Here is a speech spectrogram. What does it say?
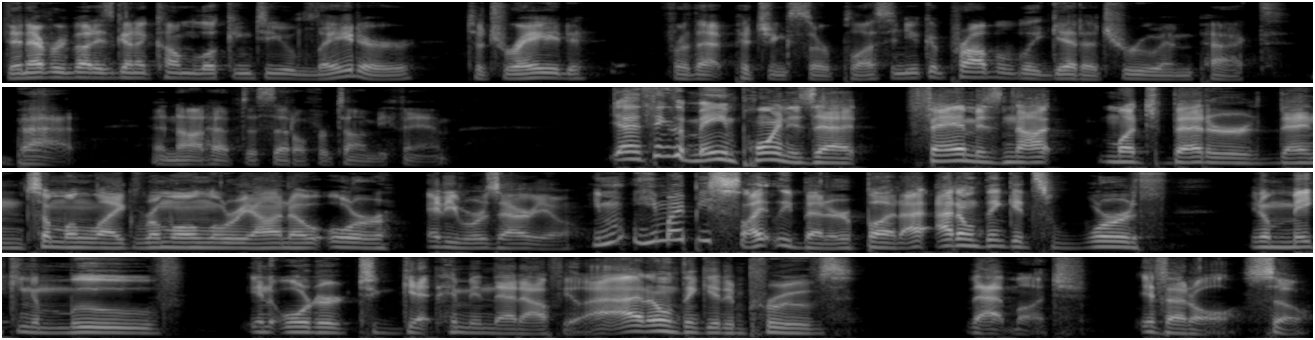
then everybody's going to come looking to you later to trade for that pitching surplus, and you could probably get a true impact bat and not have to settle for Tommy Pham. Yeah, I think the main point is that Pham is not much better than someone like Ramon Laureano or Eddie Rosario. He, he might be slightly better, but I, I don't think it's worth you know making a move in order to get him in that outfield. I, I don't think it improves that much, if at all. So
